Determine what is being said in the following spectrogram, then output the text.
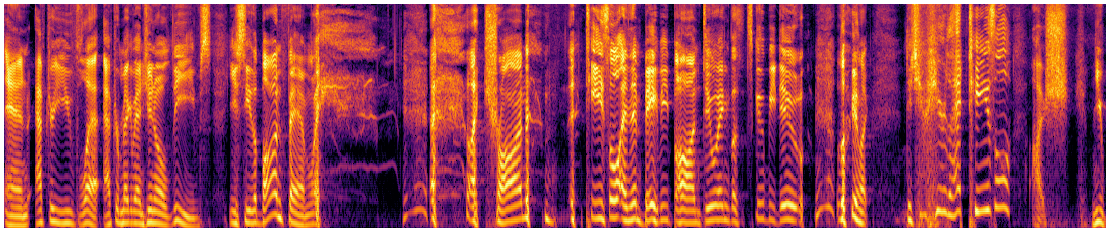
And after you've left, after Mega Man Juno leaves, you see the Bonne family. like Tron, Teisel, and then Baby Bonne doing the Scooby Doo, looking like, Did you hear that, Teisel? I sh- you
